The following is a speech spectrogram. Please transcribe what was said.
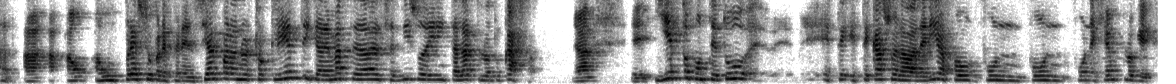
a, un precio preferencial para nuestros clientes y que además te da el servicio de ir a instalártelo a tu casa. Eh, y esto, ponte tú, eh, este, este, caso de la batería fue, fue, un, fue, un, fue un, ejemplo que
